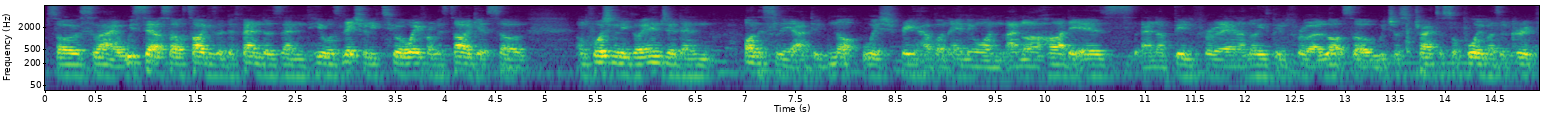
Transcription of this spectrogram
So it's like we set ourselves targets as defenders, and he was literally two away from his target. So unfortunately got injured and honestly I did not wish rehab on anyone. I know how hard it is and I've been through it and I know he's been through it a lot so we just try to support him as a group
